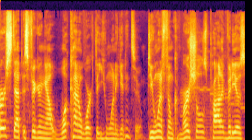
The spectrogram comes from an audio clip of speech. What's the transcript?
First step is figuring out what kind of work that you want to get into. Do you want to film commercials, product videos?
